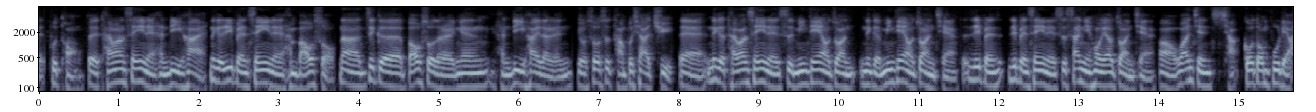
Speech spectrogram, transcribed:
的。不同，对，台湾生意人很厉害，那个日本生意人很保守。那这个保守的人跟很厉害的人，有时候是谈不下去。对，那个台湾生意人是明天要赚，那个明天要赚钱。日本日本生意人是三年后要赚钱啊，完全强沟通不了。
